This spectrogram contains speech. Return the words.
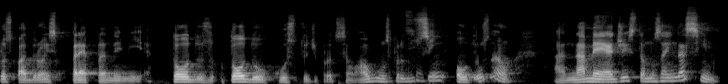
os padrões pré-pandemia, todo o custo de produção. Alguns produtos sim, sim outros não. Na média, estamos ainda acima.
